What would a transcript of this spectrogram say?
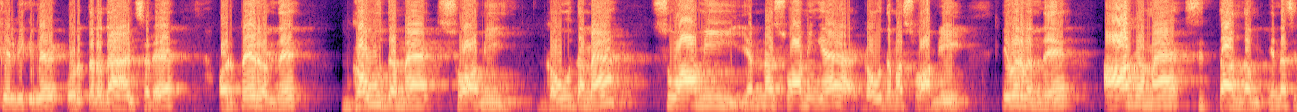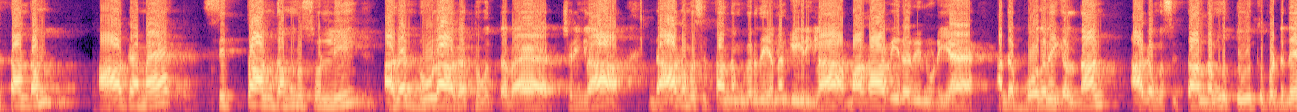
கேள்விக்குமே ஒருத்தர் தான் ஆன்சரு அவர் பேர் வந்து கௌதம சுவாமி. கௌதம சுவாமி. என்ன சுவாமிங்க? கௌதம சுவாமி. இவர் வந்து ஆகம சித்தாந்தம். என்ன சித்தாந்தம்? ஆகம சித்தாந்தம்னு சொல்லி அதை நூலாக தொகுத்தவர். சரிங்களா? இந்த ஆகம சித்தாந்தம்ங்கிறது என்னன்னு கேக்குறீங்களா? மகாவீரரினுடைய அந்த போதனைகள் தான் ஆகம சித்தாந்தம்னு தொகுக்கப்பட்டது.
